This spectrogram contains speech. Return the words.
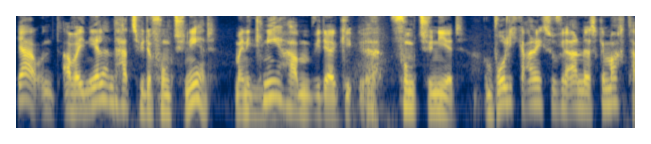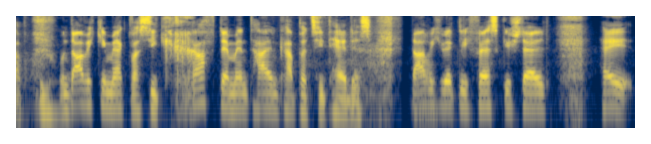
Ja, und aber in Irland hat's wieder funktioniert. Meine mhm. Knie haben wieder äh, funktioniert, obwohl ich gar nicht so viel anders gemacht habe. Mhm. Und da habe ich gemerkt, was die Kraft der mentalen Kapazität ist. Da wow. habe ich wirklich festgestellt, hey,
